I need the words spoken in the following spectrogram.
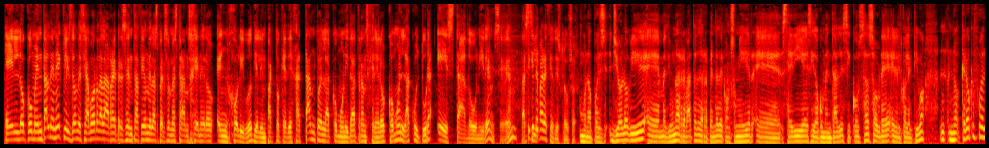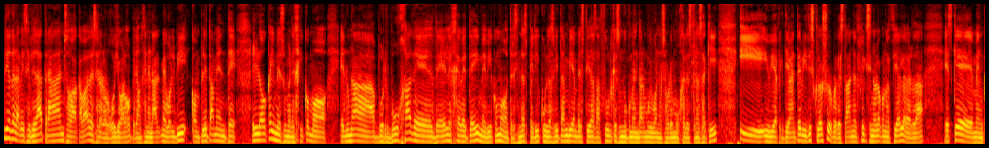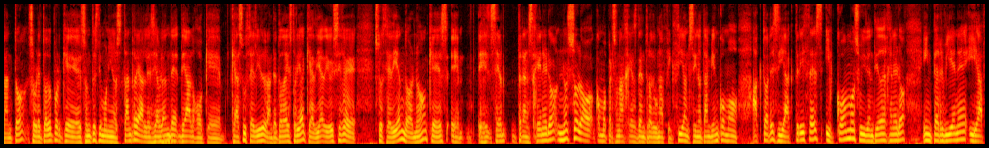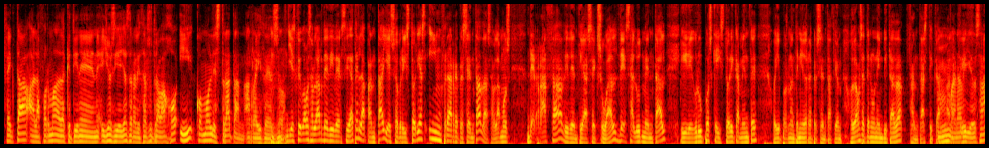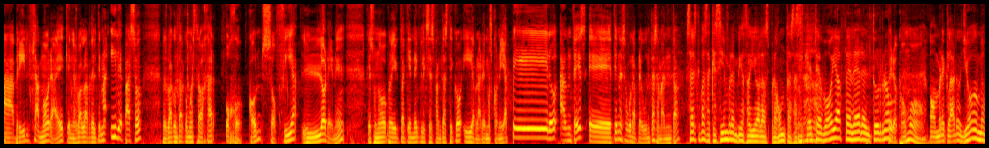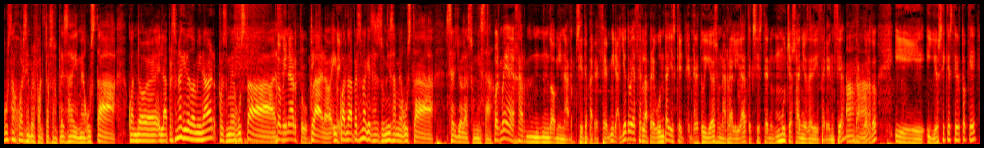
El documental de Netflix donde se aborda la representación de las personas transgénero en Hollywood y el impacto que deja tanto en la comunidad transgénero como en la cultura estadounidense. ¿eh? ¿A ti qué te pareció Disclosure? Bueno, pues yo lo vi, eh, me dio un arrebato de repente de consumir eh, series y documentales y cosas sobre el colectivo. No, creo que fue el día de la visibilidad trans o acababa de ser el orgullo o algo, pero en general me volví completamente loca y me sumergí como en una burbuja de LGBT y me vi como 300 películas. Vi también Vestidas de Azul, que es un documental muy bueno sobre mujeres trans aquí. Y, efectivamente vi Disclosure porque estaba en Netflix y no lo conocía y la verdad es que me encantó, sobre todo porque son testimonios tan reales y hablan de, algo que, que, ha sucedido durante toda la historia que a día de hoy sigue sucediendo, ¿no? Que es eh, eh, ser transgénero no solo como personajes dentro de una ficción, sino también como actores y actrices y cómo su identidad de género interviene y afecta a la forma que tienen ellos y ellas de realizar su trabajo y cómo les tratan a raíz de eso. Y es que hoy vamos a hablar de diversidad en la pantalla y sobre historias infrarrepresentadas. Hablamos de raza, de identidad sexual, de salud mental y de grupos que históricamente, oye, pues no han tenido representación. Hoy vamos a tener una invitada fantástica, mm, maravillosa, Abril Zamora, ¿eh? que nos va a hablar del tema y de paso nos va a contar cómo es trabajar, ojo, con Sofía Loren, ¿eh? que es un nuevo proyecto aquí en Netflix, es fantástico y hablaremos con ella. Pero antes, eh, ¿tienes alguna pregunta, Samantha? ¿Sabes qué pasa? Que siempre empiezo yo las preguntas, así que te voy a ceder el turno. ¿Pero cómo? Hombre, claro, yo me gusta jugar siempre factor sorpresa y me gusta... Cuando eh, la persona quiere dominar, pues me gusta... dominar tú. Claro, y cuando la persona quiere ser sumisa, me gusta ser yo la sumisa. Pues voy a dejar dominar, si te parece. Mira, yo te voy a hacer la pregunta y es que entre tú y yo es una realidad, existen muchos años de diferencia, ¿de acuerdo? Y, y yo sí que es cierto que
